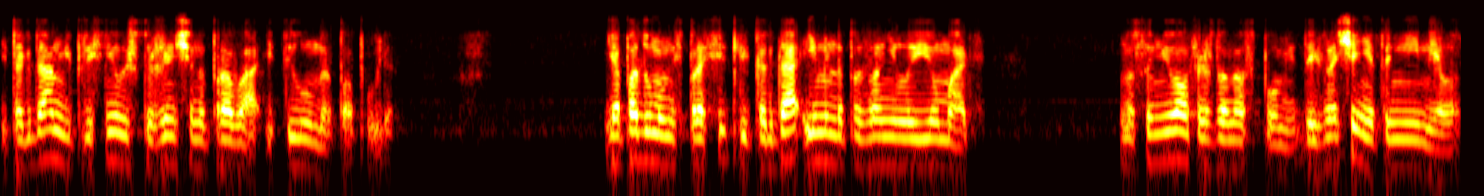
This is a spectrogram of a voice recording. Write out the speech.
И тогда мне приснилось, что женщина права, и ты умер, папуля. Я подумал, не спросить ли, когда именно позвонила ее мать. Но сомневался, что она вспомнит. Да и значения это не имело.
